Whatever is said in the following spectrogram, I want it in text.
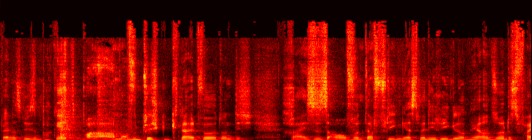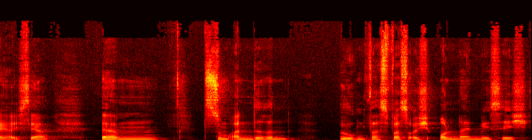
wenn das Riesenpaket bam, auf den Tisch geknallt wird und ich reiße es auf und da fliegen erstmal die Riegel umher und so, das feiere ich sehr. Ähm, zum anderen irgendwas, was euch online-mäßig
